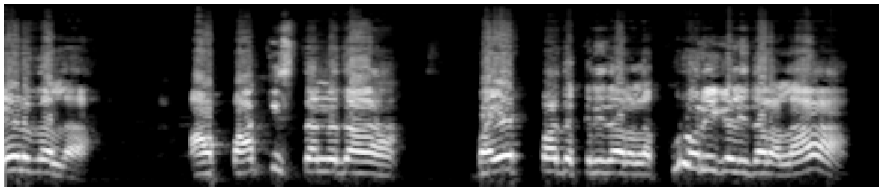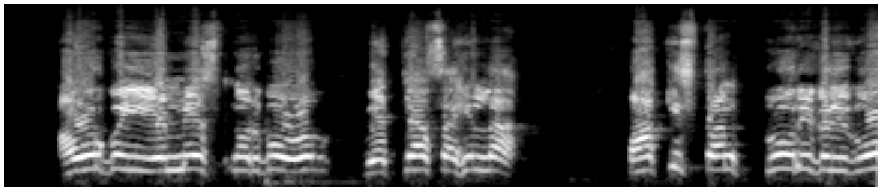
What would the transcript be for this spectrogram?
ಹೇಳ್ದಲ್ಲ, ಆ ಪಾಕಿಸ್ತಾನದ ಭಯೋತ್ಪಾದಕರಿದಾರಲ್ಲ, ಕ್ರೂರಿಗಳಿದಾರಲ್ಲ, ಅವ್ರಿಗೂ ಈ ಎಂ ಎಸ್ನವ್ರಿಗೂ ವ್ಯತ್ಯಾಸ ಇಲ್ಲ. ಪಾಕಿಸ್ತಾನ್ ಕ್ರೂರಿಗಳಿಗೂ,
